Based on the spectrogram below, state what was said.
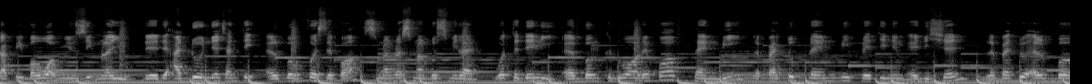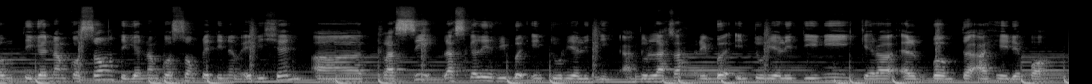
tapi bawa muzik Melayu. Dia, dia adun dia cantik. Album first mereka 1999 Water Daily. Album kedua mereka Plan B. Lepas tu Plan B Platinum Edition. Lepas tu album 360 360 Platinum Edition. Uh, klasik last sekali Rebirth into Reality. Uh, tu last lah. Rebirth into Reality ni kira album terakhir mereka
